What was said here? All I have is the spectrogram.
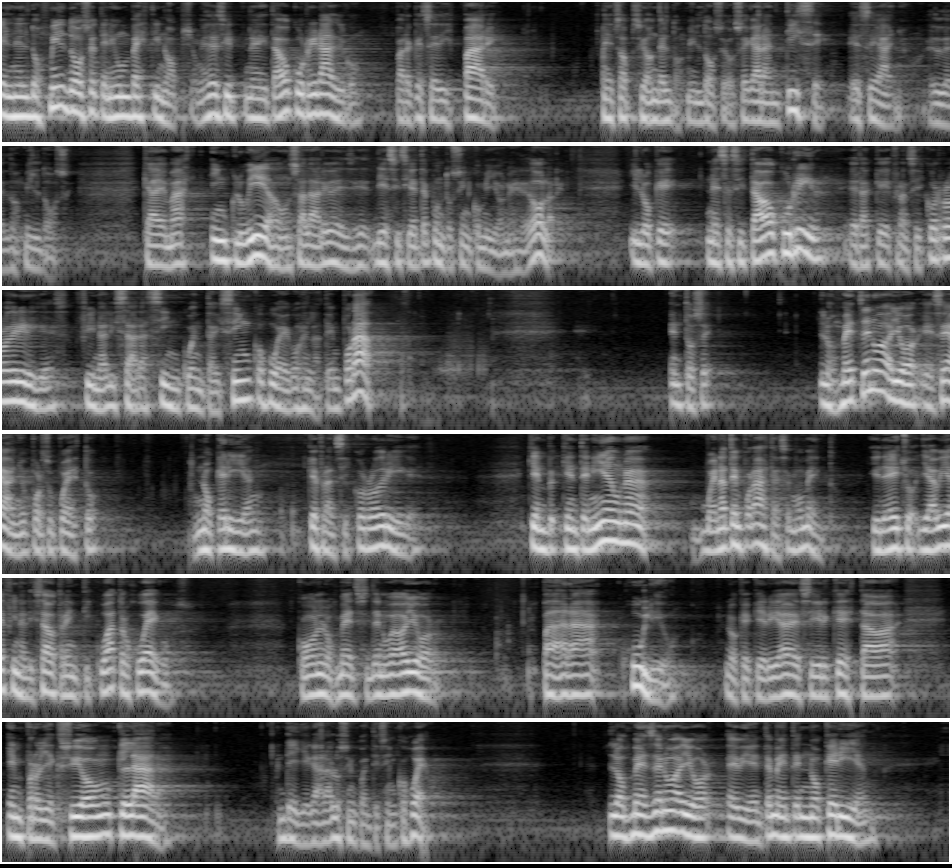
En el 2012 tenía un vesting option, es decir, necesitaba ocurrir algo para que se dispare esa opción del 2012 o se garantice ese año, el del 2012 que además incluía un salario de 17.5 millones de dólares. Y lo que necesitaba ocurrir era que Francisco Rodríguez finalizara 55 juegos en la temporada. Entonces, los Mets de Nueva York ese año, por supuesto, no querían que Francisco Rodríguez, quien, quien tenía una buena temporada hasta ese momento, y de hecho ya había finalizado 34 juegos con los Mets de Nueva York para julio, lo que quería decir que estaba en proyección clara de llegar a los 55 juegos. Los Mets de Nueva York evidentemente no querían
